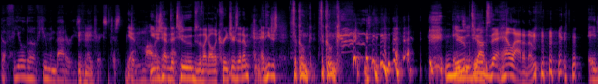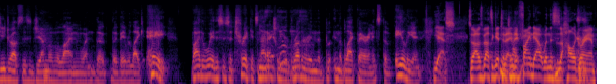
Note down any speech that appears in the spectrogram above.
the field of human batteries in Matrix just Mm-hmm. Yeah, you just have the shit. tubes with like all the creatures in them, and he just thunk thunk. Noob tubes drops- the hell out of them. AG drops this gem of a line when the, the they were like, "Hey, by the way, this is a trick. It's not actually your brother in the bl- in the Black Baron. It's the alien." yes. So I was about to get to that. They find out when this is a hologram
